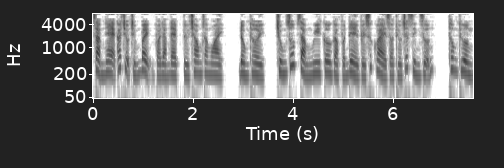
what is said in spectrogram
giảm nhẹ các triệu chứng bệnh và làm đẹp từ trong ra ngoài. Đồng thời, chúng giúp giảm nguy cơ gặp vấn đề về sức khỏe do thiếu chất dinh dưỡng. Thông thường,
